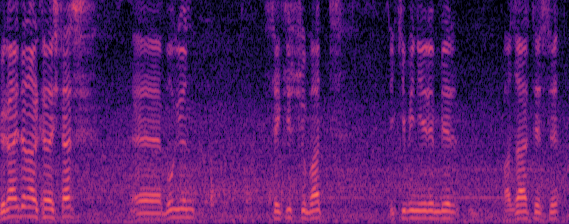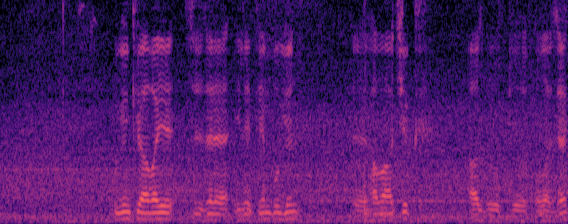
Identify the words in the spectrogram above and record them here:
Günaydın arkadaşlar. Ee, bugün 8 Şubat 2021 Pazartesi. Bugünkü havayı sizlere ileteyim. Bugün e, hava açık, az bulutlu olacak.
